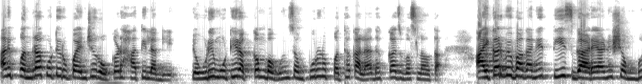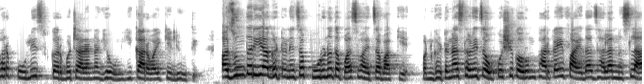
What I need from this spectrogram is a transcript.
आणि पंधरा कोटी रुपयांची रोकड हाती लागली. एवढी मोठी रक्कम बघून संपूर्ण पथकाला धक्काच बसला होता. आयकर विभागाने तीस गाड्या आणि शंभर पोलीस कर्मचाऱ्यांना घेऊन ही कारवाई केली होती. अजून तरी या घटनेचा पूर्ण तपास व्हायचा बाकी आहे. पण घटनास्थळी चौकशी करून फार काही फायदा झाला नसला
